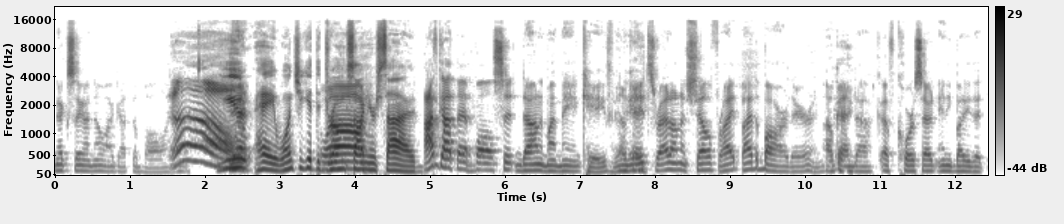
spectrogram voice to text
Next thing I know, I got the ball. Oh, You, hey, once you get the drunks Well, on your side, I've got that ball sitting down in my man cave, and Okay. it's right on a shelf right by the bar there. And, Okay. and uh, of course, uh, anybody that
